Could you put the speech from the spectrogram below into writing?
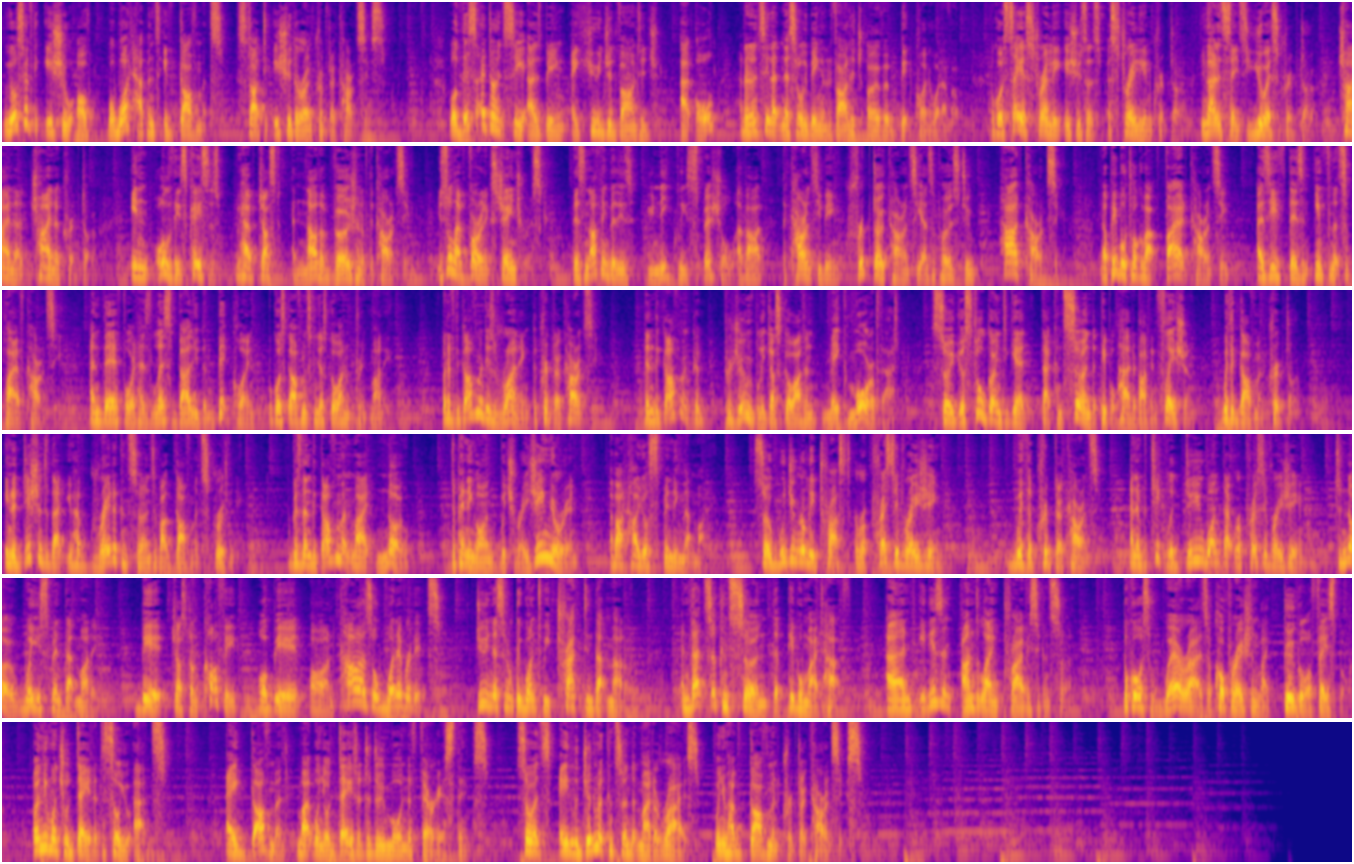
we also have the issue of, well, what happens if governments start to issue their own cryptocurrencies? Well, this I don't see as being a huge advantage at all, and I don't see that necessarily being an advantage over Bitcoin or whatever. Because say Australia issues as Australian crypto, United States US crypto, China China crypto. In all of these cases, we have just another version of the currency. You still have foreign exchange risk. There's nothing that is uniquely special about the currency being cryptocurrency as opposed to hard currency. Now, people talk about fiat currency as if there's an infinite supply of currency, and therefore it has less value than Bitcoin because governments can just go out and print money. But if the government is running the cryptocurrency, then the government could presumably just go out and make more of that. So you're still going to get that concern that people had about inflation with a government crypto. In addition to that, you have greater concerns about government scrutiny, because then the government might know, depending on which regime you're in, about how you're spending that money. So, would you really trust a repressive regime with a cryptocurrency? And in particular, do you want that repressive regime to know where you spent that money? Be it just on coffee, or be it on cars, or whatever it is. Do you necessarily want to be tracked in that manner? And that's a concern that people might have and it is an underlying privacy concern. Because whereas a corporation like Google or Facebook only wants your data to sell you ads, a government might want your data to do more nefarious things. So it's a legitimate concern that might arise when you have government cryptocurrencies.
